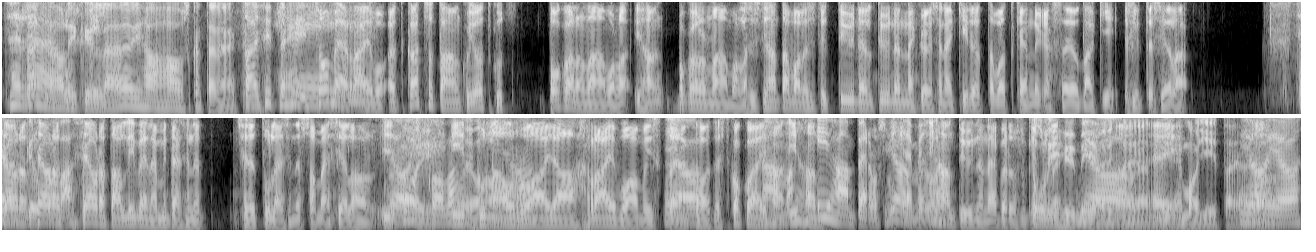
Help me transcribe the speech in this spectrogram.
Se Tämä oli kyllä ihan hauska tänään. Tai sitten hei, Hei. someraivo, että katsotaanko jotkut pokalanaamalla, ihan pokalanaamalla, siis ihan tavallisesti tyynen, tyynen näköisenä kirjoittavat kännykässä jotakin ja sitten siellä Se kyllä kova. seurataan livenä, mitä sinne, sinne tulee sinne someen. Siellä on Se it- kova. itkunaurua ja raivoamista ja Joo. kautta. Sitten koko ajan ihan, Naama- ihan, ihan ihan, peruslukemilla. ihan tyynänä ja peruslukemilla. Tuli hymiöitä Joo. ja Ei. niin emojita. Ja, Joo, joo.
